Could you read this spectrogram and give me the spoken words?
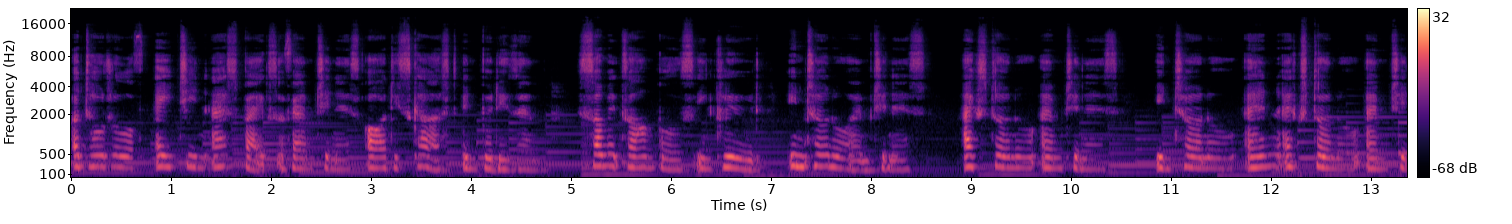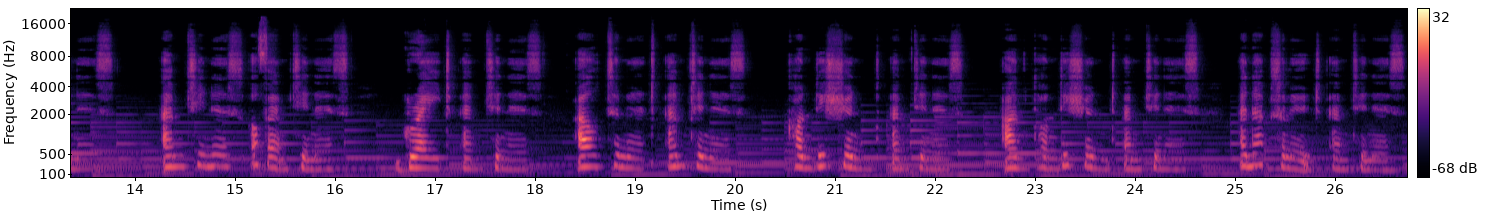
A total of 18 aspects of emptiness are discussed in Buddhism. Some examples include internal emptiness, external emptiness, internal and external emptiness, emptiness of emptiness, great emptiness, ultimate emptiness, conditioned emptiness, unconditioned emptiness, and absolute emptiness.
